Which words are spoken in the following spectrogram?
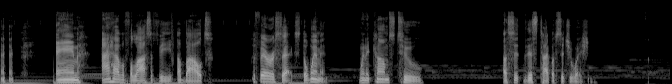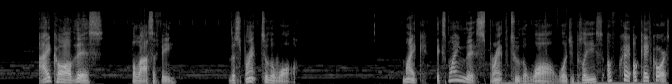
and I have a philosophy about the fairer sex, the women, when it comes to a, this type of situation. I call this philosophy the sprint to the wall. Mike, explain this sprint to the wall, would you please? Okay, okay, of course.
